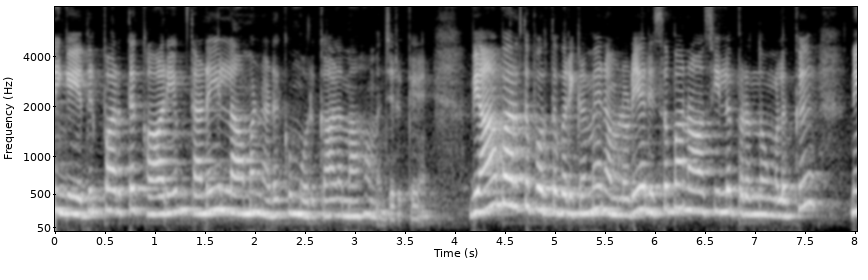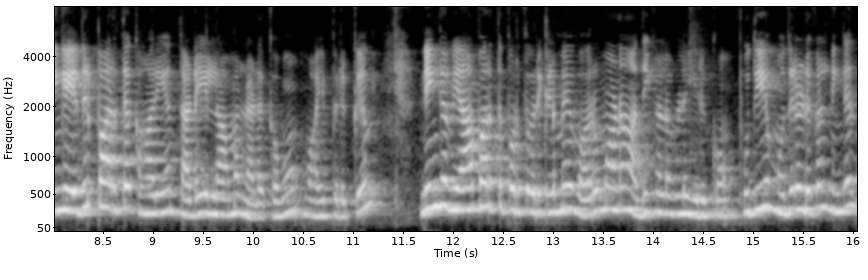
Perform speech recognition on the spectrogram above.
நீங்கள் எதிர்பார்த்த காரியம் தடையில்லாமல் நடக்கும் ஒரு காலமாக அமைஞ்சிருக்கு. வியாபாரத்தை பொறுத்த வரைக்குமே நம்மளுடைய ரிஷப ராசியில் பிறந்தவங்களுக்கு நீங்கள் எதிர்பார்த்த காரியம் தடையில்லாமல் நடக்கவும் வாய்ப்பு இருக்குது நீங்கள் வியாபாரத்தை பொறுத்த வரைக்குமே வருமானம் அதிக அளவில் இருக்கும். புதிய முதலீடுகள் நீங்கள்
